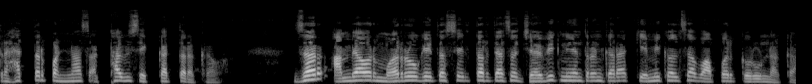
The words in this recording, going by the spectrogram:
त्र्याहत्तर पन्नास अठ्ठावीस एकाहत्तर अकरावर जर आंब्यावर मर रोग येत असेल तर त्याचं जैविक नियंत्रण करा केमिकलचा वापर करू नका.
